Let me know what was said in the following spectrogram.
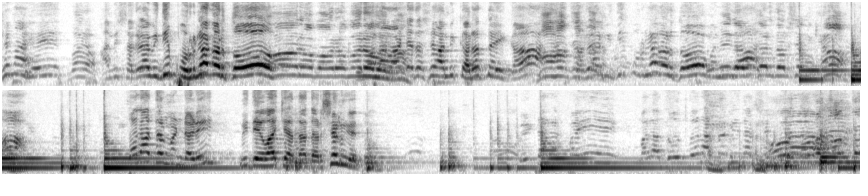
आम्ही असे नाही बरं. आम्ही सगळ्या विधी पूर्ण करतो बरं बरं मला बरोबर वाटत असेल आम्ही करत नाही का हा, हा, करतो. सगळ्या विधी पूर्ण करतो तुम्ही म्हणजे लवकर दर्शन घ्या हा. चला तर मंडळी मी देवाचे आता दर्शन घेतो मला दोन दोन हातांनी दर्शन अहो, द्या. जमा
